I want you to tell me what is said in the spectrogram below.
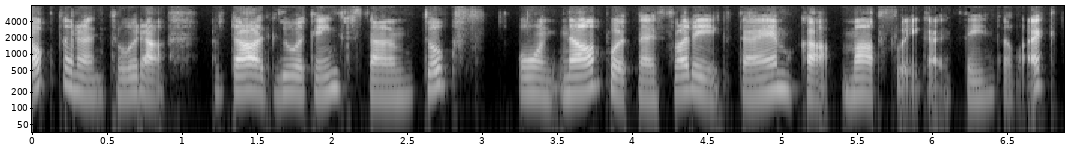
doktorantūrā par tādu ļoti interesantu un nākotnē svarīgu tēmu kā mākslīgais intelekts.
